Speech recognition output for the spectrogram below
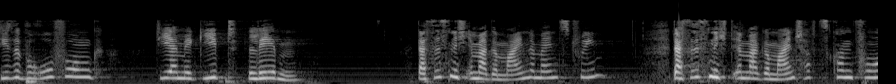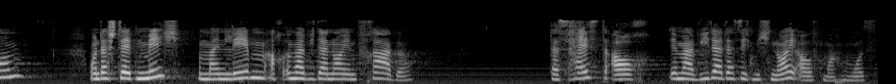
diese Berufung, die er mir gibt, leben. Das ist nicht immer Gemeinde-Mainstream, das ist nicht immer gemeinschaftskonform und das stellt mich und mein Leben auch immer wieder neu in Frage. Das heißt auch immer wieder, dass ich mich neu aufmachen muss,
